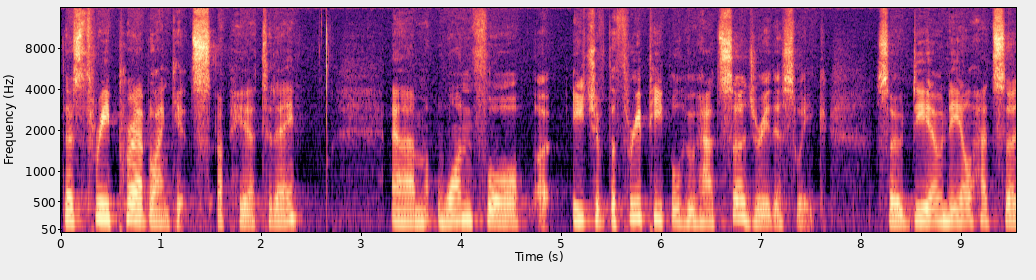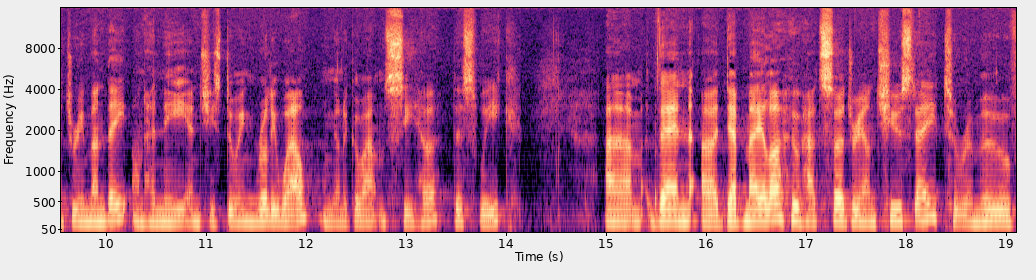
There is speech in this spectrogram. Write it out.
There's three prayer blankets up here today. Um, one for uh, each of the three people who had surgery this week. So Dee O'Neill had surgery Monday on her knee, and she's doing really well. I'm going to go out and see her this week. Um, then uh, Deb Mailer, who had surgery on Tuesday to remove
